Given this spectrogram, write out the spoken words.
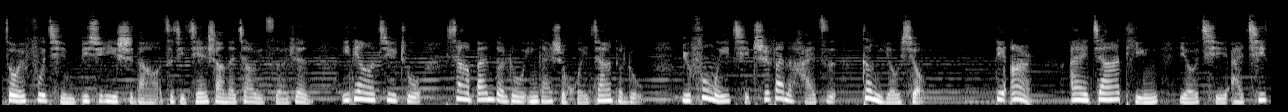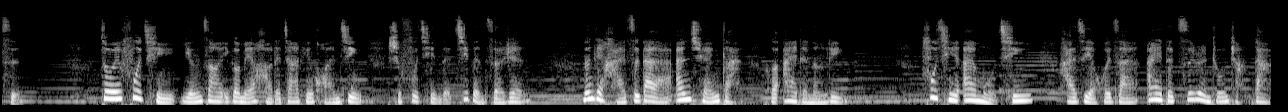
作为父亲，必须意识到自己肩上的教育责任，一定要记住，下班的路应该是回家的路。与父母一起吃饭的孩子更优秀。第二，爱家庭，尤其爱妻子。作为父亲，营造一个美好的家庭环境是父亲的基本责任。能给孩子带来安全感和爱的能力，父亲爱母亲，孩子也会在爱的滋润中长大。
